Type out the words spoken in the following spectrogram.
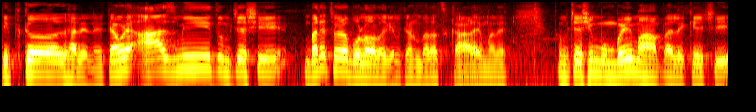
इतकं झालेलं आहे. त्यामुळे आज मी तुमच्याशी बऱ्याच वेळा बोलावं लागेल कारण बराच काळ आहे मध्ये. तुमच्याशी मुंबई महापालिकेची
